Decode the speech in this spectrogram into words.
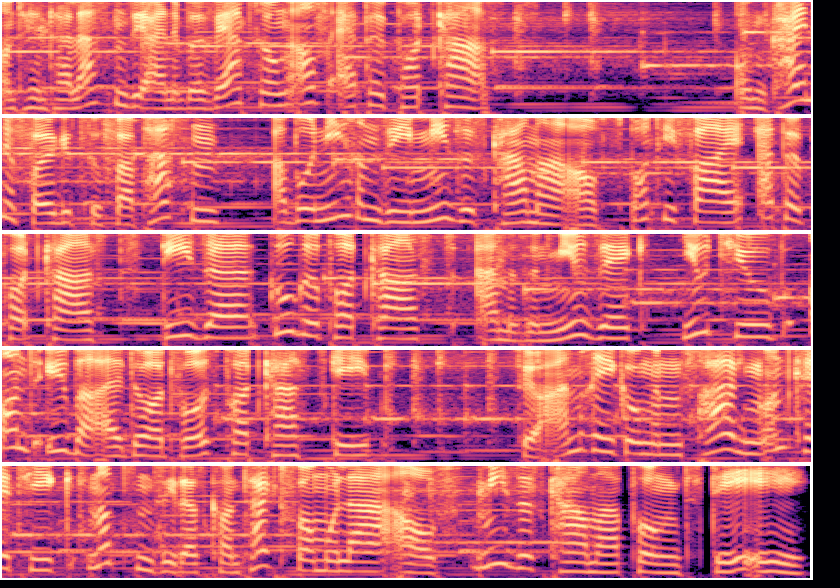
und hinterlassen Sie eine Bewertung auf Apple Podcasts. Um keine Folge zu verpassen, abonnieren Sie Mises Karma auf Spotify, Apple Podcasts, Deezer, Google Podcasts, Amazon Music, YouTube und überall dort, wo es Podcasts gibt. Für Anregungen, Fragen und Kritik nutzen Sie das Kontaktformular auf miseskarma.de.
